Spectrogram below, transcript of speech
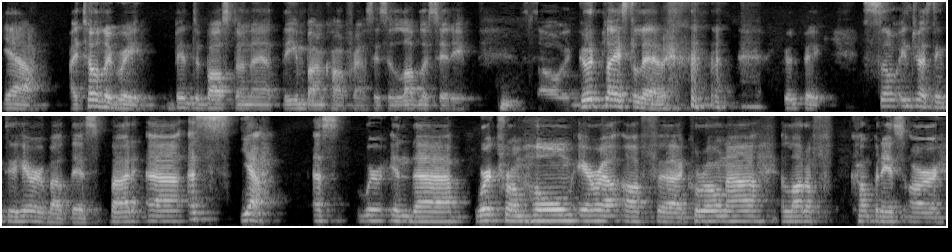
Yeah, I totally agree. Been to Boston at the Inbound conference. It's a lovely city, hmm. so a good place to live. good pick. So interesting to hear about this, but uh, as yeah, as we're in the work from home era of uh, Corona, a lot of companies are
